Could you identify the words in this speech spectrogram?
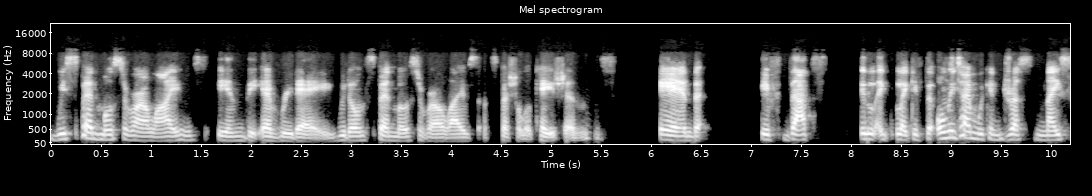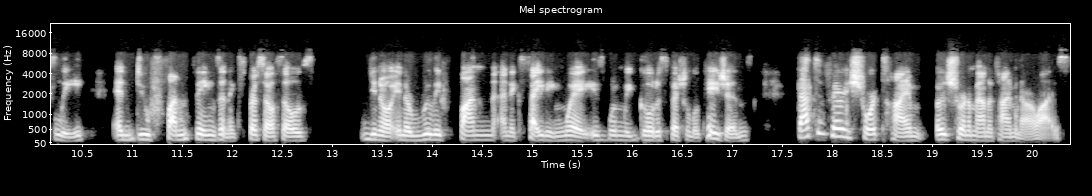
we spend most of our lives in the everyday. We don't spend most of our lives at special occasions. And if that's like like if the only time we can dress nicely and do fun things and express ourselves you know in a really fun and exciting way is when we go to special occasions that's a very short time, a short amount of time in our lives.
